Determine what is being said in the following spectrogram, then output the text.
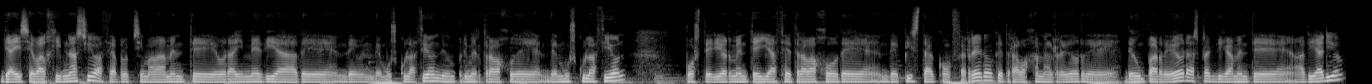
De ahí se va al gimnasio, hace aproximadamente hora y media de, de, de musculación, de un primer trabajo de, musculación. Posteriormente ya hace trabajo de, pista con Ferrero, que trabajan alrededor de, un par de horas prácticamente a diario.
